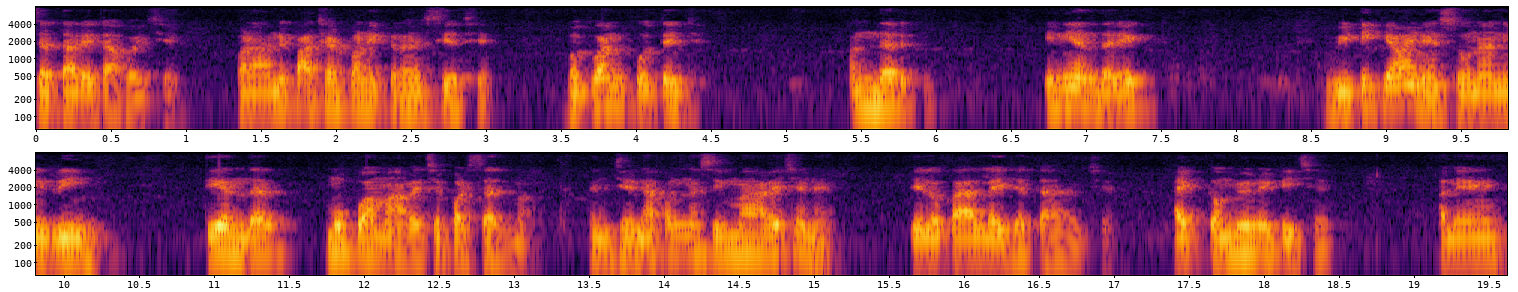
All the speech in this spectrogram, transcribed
જતા રહેતા હોય છે. પણ આની પાછળ પણ એક રહસ્ય છે. ભગવાન પોતે જ અંદર, એની અંદર એક વીંટી કહેવાય ને, સોનાની રીંગ, તે અંદર મૂકવામાં આવે છે પ્રસાદમાં. અને જેના પણ નસીબમાં આવે છે ને, તે લોકો આ લઈ જતા હોય છે. આ એક કમ્યુનિટી છે. અને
